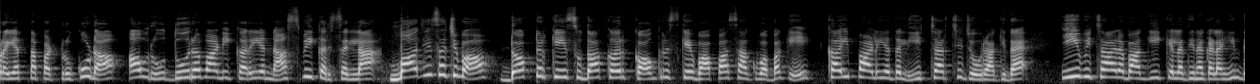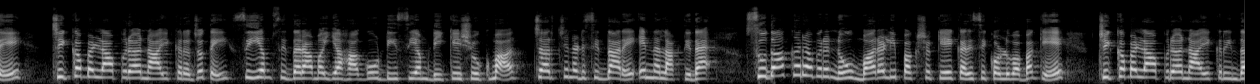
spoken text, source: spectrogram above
ಪ್ರಯತ್ನ ಪಟ್ಟರು ಕೂಡ ಅವರು ದೂರವಾಣಿ ಕರೆಯನ್ನ ಸ್ವೀಕರಿಸಿಲ್ಲ ಮಾಜಿ ಸಚಿವ ಡಾಕ್ಟರ್ ಕೆ ಸುಧಾಕರ್ ಕಾಂಗ್ರೆಸ್ಗೆ ವಾಪಸ್ ಬಗ್ಗೆ ಕೈಪಾಳ್ಯದಲ್ಲಿ ಚರ್ಚೆ ಜೋರಾಗಿದೆ. ಈ ವಿಚಾರವಾಗಿ ಕೆಲ ದಿನಗಳ ಹಿಂದೆ ಚಿಕ್ಕಬಳ್ಳಾಪುರ ನಾಯಕರ ಜೊತೆ ಸಿಎಂ ಸಿದ್ದರಾಮಯ್ಯ ಹಾಗೂ ಡಿಸಿಎಂ ಡಿಕೆ ಶಿವಕುಮಾರ್ ಚರ್ಚೆ ನಡೆಸಿದ್ದಾರೆ ಎನ್ನಲಾಗ್ತಿದೆ. ಸುಧಾಕರ್ ಅವರನ್ನು ಮರಳಿ ಪಕ್ಷಕ್ಕೆ ಕರೆಸಿಕೊಳ್ಳುವ ಬಗ್ಗೆ ಚಿಕ್ಕಬಳ್ಳಾಪುರ ನಾಯಕರಿಂದ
